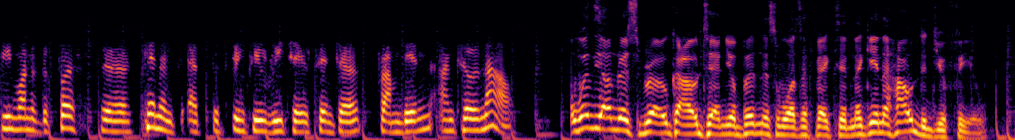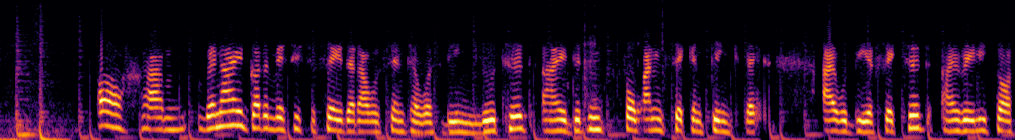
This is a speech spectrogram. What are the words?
Been one of the first uh, tenants at the Springfield Retail Centre from then until now. When the unrest broke out and your business was affected, Nagina, how did you feel? Oh, um, when I got a message to say that our center was being looted, I didn't for one second think that I would be affected. I really thought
